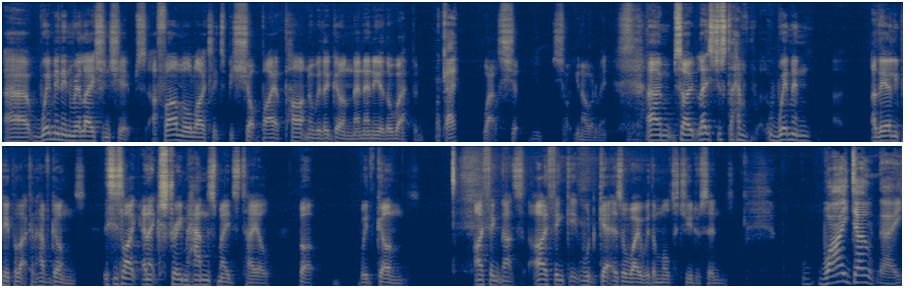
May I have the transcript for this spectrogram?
Uh, women in relationships are far more likely to be shot by a partner with a gun than any other weapon. Okay. Well, sh- shot, you know what I mean. Um, so let's just have women are the only people that can have guns. This is like an extreme Handmaid's Tale, but with guns. I think that's. I think it would get us away with a multitude of sins. Why don't they?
